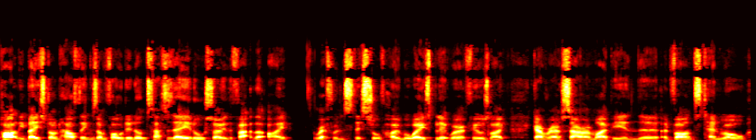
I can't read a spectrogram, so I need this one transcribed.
partly based on how things unfolded on Saturday and also the fact that I reference this sort of home away split where it feels like Gabriel Sara might be in the advanced 10 role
